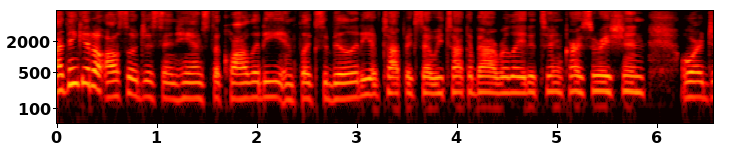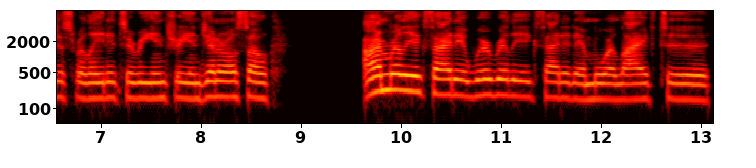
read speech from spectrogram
I think it'll also just enhance the quality and flexibility of topics that we talk about related to incarceration or just related to reentry in general. So I'm really excited. We're really excited and More Life to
